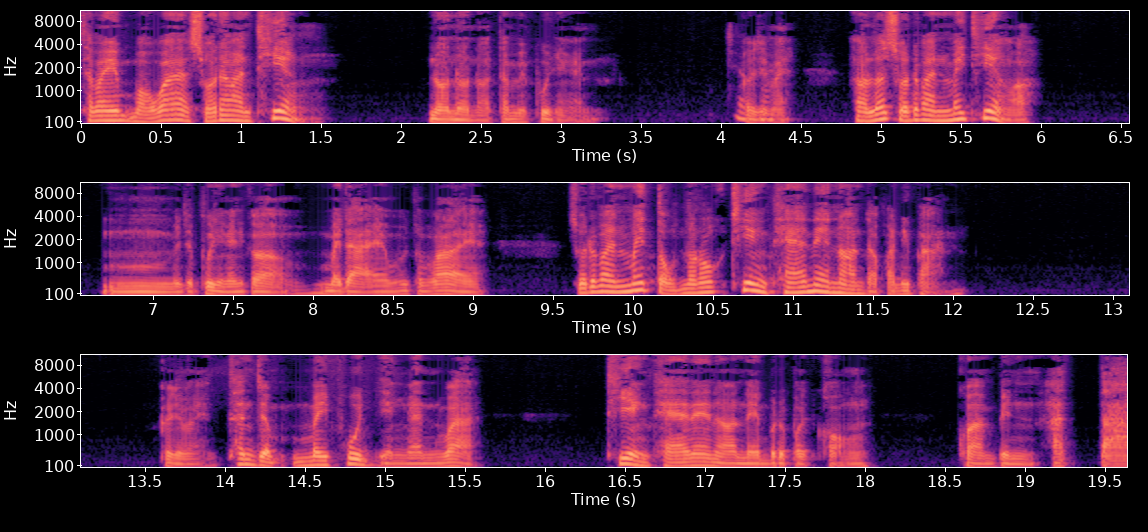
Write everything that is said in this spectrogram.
ทำไมบอกว่าโสดาบันเที่ยงโนโนโนท่านไม่พูดอย่างนั้นเจ้าเข้าใจไหมค่ะเอาแล้วโสดาบันไม่เที่ยงเหรออืมมันจะพูดอย่างนั้นก็ไม่ได้แต่ว่าอะไรโสดาบันไม่ตกนรกเที่ยงแท้แน่นอนต่อปณิพาน ก็จะไหมท่านจะไม่พูดอย่างนั้นว่า เที่ยงแท้แน่นอนในบริบทของความเป็นอัตตา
